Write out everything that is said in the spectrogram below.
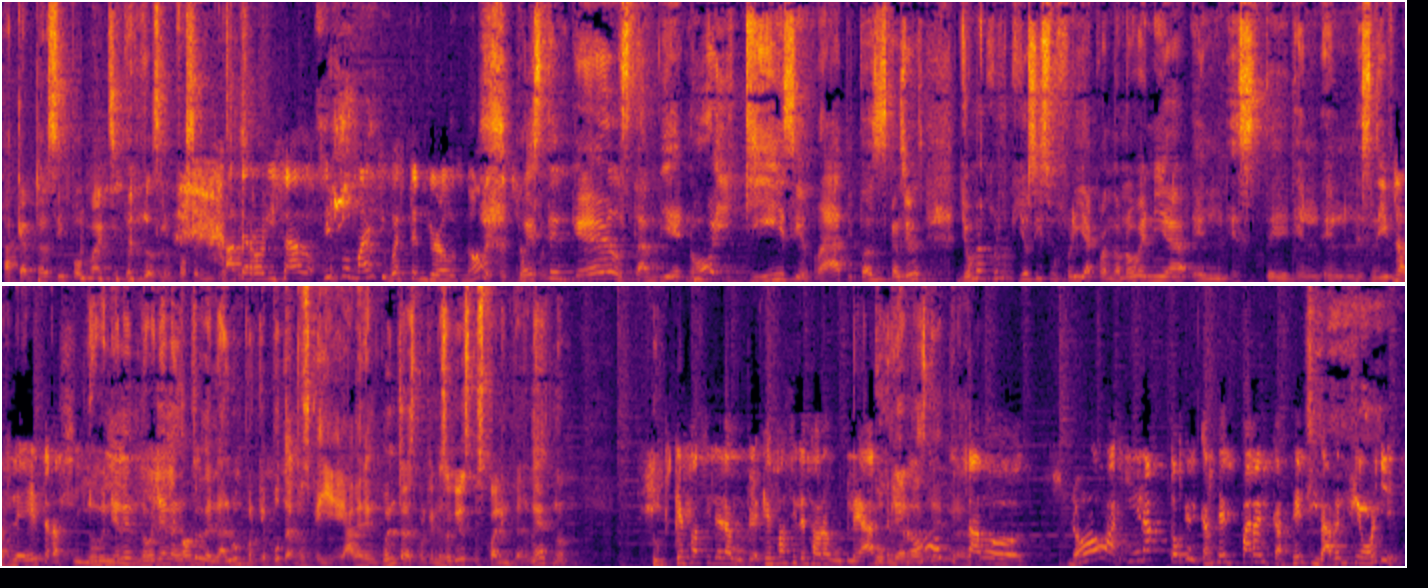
a, cantar Simple Minds y todos los grupos en inglés. Aterrorizado, Simple Minds y Western Girls, ¿no? Western Girls también, ¿no? Y Kiss y Rat y todas esas canciones. Yo me acuerdo que yo sí sufría cuando no venía el, este, el, el sleeve. Las letras, sí. No venían, no venían adentro del álbum porque, puta, pues que, a ver, encuentras, porque nosotros, pues, ¿cuál internet, no? Qué fácil era qué fácil es ahora googlear. Googlear las letras. No, aquí era toque el cassette, para el cassette y va a ver qué oye.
